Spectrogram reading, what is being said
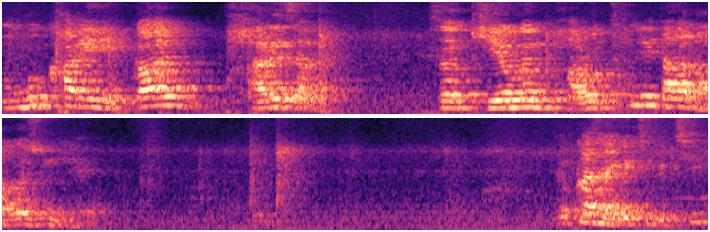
우극한이니까 다르잖아. 그래서 기억은 바로 틀리다 라고 해주면 돼요. 여기까지 알겠지, 그치?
